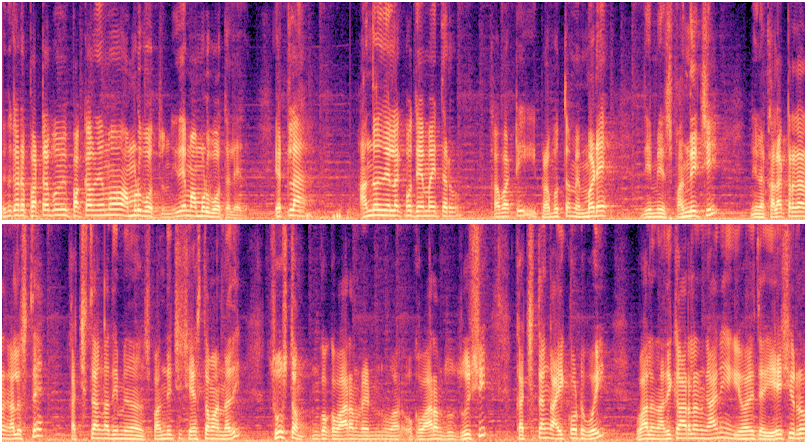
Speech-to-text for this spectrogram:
ఎందుకంటే పట్టభూమి పక్కనేమో అమ్ముడు పోతుంది. ఇదేమో అమ్ముడు పోతలేదు. ఎట్లా? ఆందోళన వెళ్ళకపోతే ఏమవుతారు కాబట్టి ఈ ప్రభుత్వం వెంబడే దీని మీద స్పందించి నేను కలెక్టర్ గారిని కలిస్తే ఖచ్చితంగా దీని మీద స్పందించి చేస్తామన్నది చూస్తాం. ఇంకొక వారం రెండు ఒక వారం చూ- చూసి ఖచ్చితంగా హైకోర్టుకు పోయి వాళ్ళని అధికారులను కానీ ఎవరైతే వేసిర్రో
